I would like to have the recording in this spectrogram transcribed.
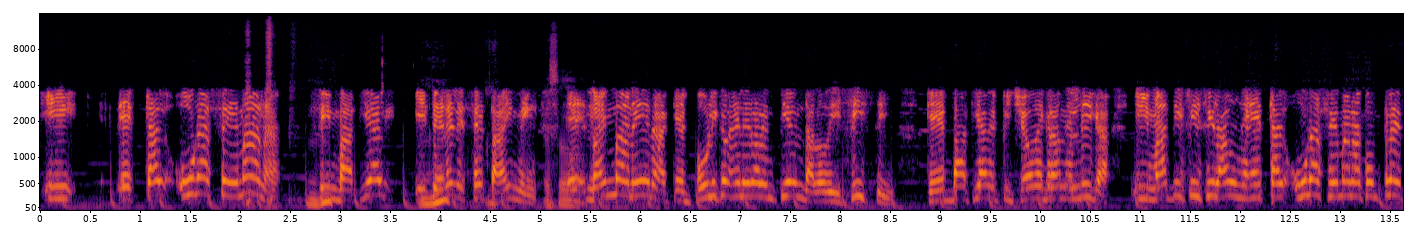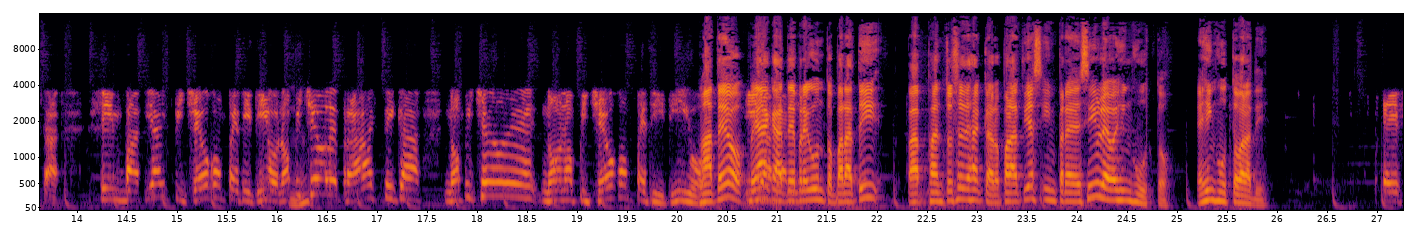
y estar una semana sin batear y tener ese timing. Eh, no hay manera que el público en general entienda lo difícil que es batear el picheo de grandes ligas y más difícil aún es estar una semana completa sin batear picheo competitivo, no picheo de práctica, no picheo de, no, no picheo competitivo. Mateo, la acá, te pregunto, para ti, para entonces dejar claro, ¿para ti es impredecible o es injusto? Es injusto para ti. es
